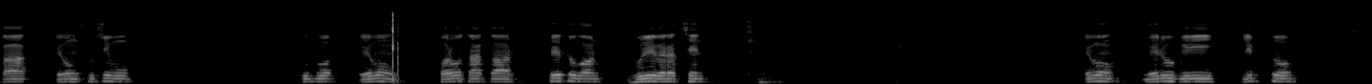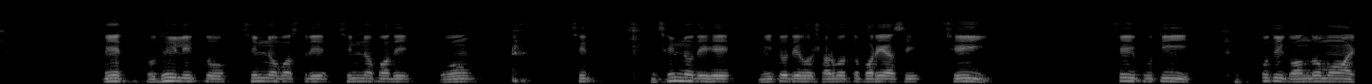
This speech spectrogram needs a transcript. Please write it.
কাক এবং সূচিমুখ শুক্র এবং পর্বতাকার প্রেতগণ ঘুরে বেড়াচ্ছেন। এবং মেরুগিরি লিপ্ত, মেদ লিপ্ত, ছিন্ন বস্ত্রে ছিন্ন পদে এবং ছিন্ন দেহে, মৃতদেহ সর্বত্র পড়ে আছে। সেই সেই পুঁতি পুঁতি গন্ধময়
